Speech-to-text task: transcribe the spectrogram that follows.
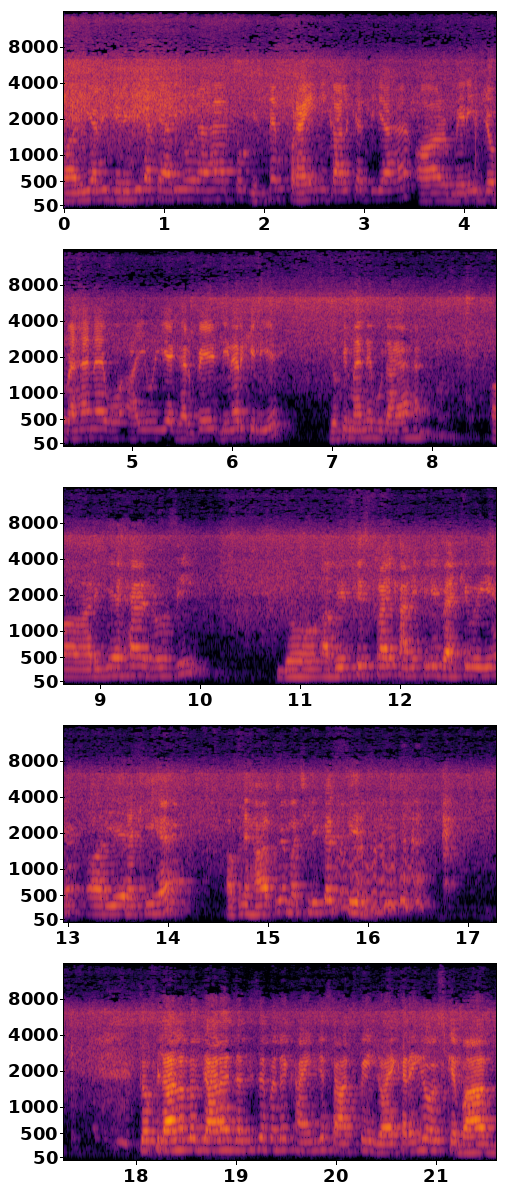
और ये अभी ग्रेवी का तैयारी हो रहा है तो इसने फ्राई निकाल कर दिया है। और मेरी जो बहन है, वो आई हुई है घर पे डिनर के लिए, जो कि मैंने बुलाया है। और ये है रोज़ी। जो अभी फ़िश फ्राई खाने के लिए बैठी हुई है और ये रखी है अपने हाथ में मछली का सिर। तो फ़िलहाल हम लोग जा रहे हैं, जल्दी से पहले खाएँगे, साथ पे एंजॉय करेंगे और उसके बाद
